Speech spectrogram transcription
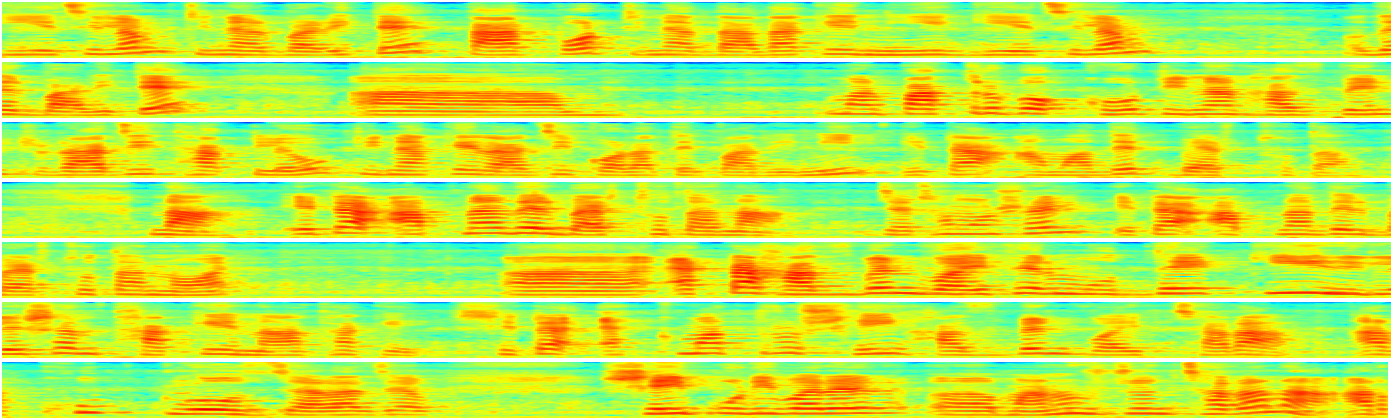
গিয়েছিলাম টিনার বাড়িতে। তারপর টিনার দাদাকে নিয়ে গিয়েছিলাম ওদের বাড়িতে। আমার পাত্রপক্ষ, টিনার হাজবেন্ড রাজি থাকলেও টিনাকে রাজি করাতে পারিনি। এটা আমাদের ব্যর্থতা। না, এটা আপনাদের ব্যর্থতা না, জ্যাঠামশাই, এটা আপনাদের ব্যর্থতা নয়। একটা হাজব্যান্ড ওয়াইফের মধ্যে কি রিলেশন থাকে, না থাকে, সেটা একমাত্র সেই হাজব্যান্ড ওয়াইফ ছাড়া আর খুব ক্লোজ যারা যা, সেই পরিবারের মানুষজন ছাড়া না, আর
